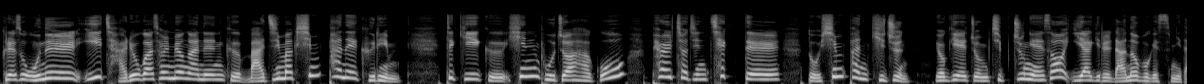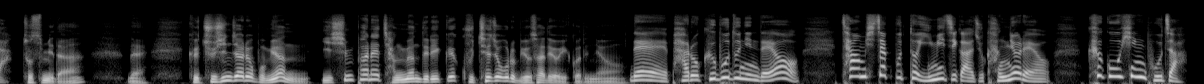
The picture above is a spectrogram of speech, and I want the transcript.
그래서 오늘 이 자료가 설명하는 그 마지막 심판의 그림, 특히 그 흰 보좌하고 펼쳐진 책들, 또 심판 기준, 여기에 좀 집중해서 이야기를 나눠보겠습니다. 좋습니다. 네, 그 주신 자료 보면 이 심판의 장면들이 꽤 구체적으로 묘사되어 있거든요. 네, 바로 그 부분인데요. 처음 시작부터 이미지가 아주 강렬해요. 크고 흰 보좌.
